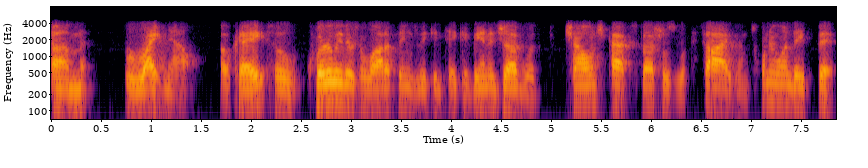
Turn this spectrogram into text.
um, right now. Okay, so clearly there's a lot of things we can take advantage of with challenge pack specials, with CIZE and 21 day fix,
